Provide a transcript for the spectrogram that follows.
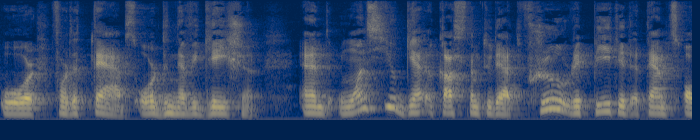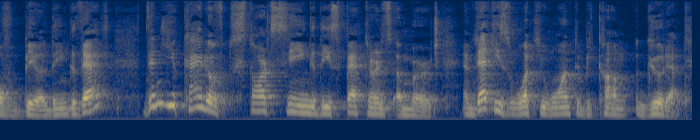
or for the tabs or the navigation. And once you get accustomed to that through repeated attempts of building that, then you kind of start seeing these patterns emerge. And that is what you want to become good at.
